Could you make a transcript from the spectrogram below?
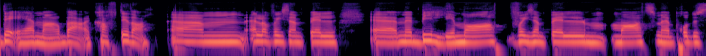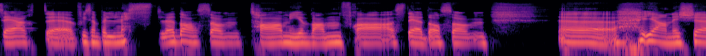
det er mer bærekraftig, da. Um, eller for eksempel uh, med billig mat, for eksempel mat som er produsert uh, for eksempel Nestle, da, som tar mye vann fra steder som uh, gjerne ikke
